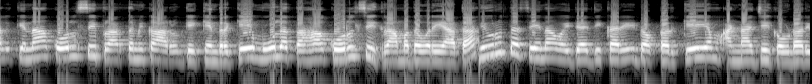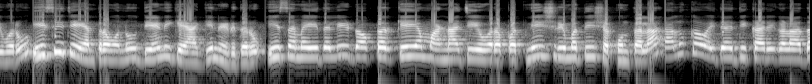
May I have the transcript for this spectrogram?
ತಾಲೂಕಿನ ಕೋಲ್ಸಿ ಪ್ರಾಥಮಿಕ ಆರೋಗ್ಯ ಕೇಂದ್ರಕ್ಕೆ ಮೂಲತಃ ಕೋಲ್ಸಿ ಗ್ರಾಮದವರೇ ಆದ ನಿವೃತ್ತ ಸೇನಾ ವೈದ್ಯಾಧಿಕಾರಿ ಡಾಕ್ಟರ್ ಕೆಎಂ ಅಣ್ಣಾಜಿ ಗೌಡರ್ ಇವರು ಇಸಿಜಿ ಯಂತ್ರವನ್ನು ದೇಣಿಗೆಯಾಗಿ ನೀಡಿದರು. ಈ ಸಮಯದಲ್ಲಿ ಡಾಕ್ಟರ್ ಕೆಎಂ ಅಣ್ಣಾಜಿ ಅಣ್ಣಾಜಿಯವರ ಪತ್ನಿ ಶ್ರೀಮತಿ ಶಕುಂತಲಾ, ತಾಲೂಕಾ ವೈದ್ಯಾಧಿಕಾರಿಗಳಾದ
